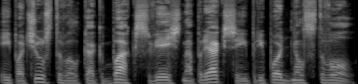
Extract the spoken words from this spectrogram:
и почувствовал, как Бакс весь напрягся и приподнял ствол.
